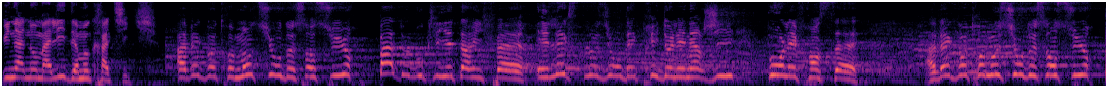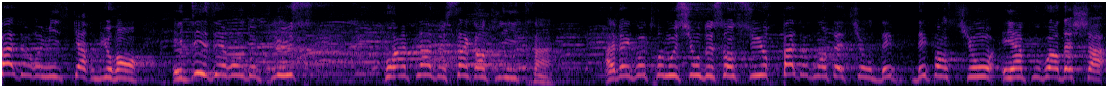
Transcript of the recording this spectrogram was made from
une anomalie démocratique. Avec votre motion de censure, pas de bouclier tarifaire et l'explosion des prix de l'énergie pour les Français. Avec votre motion de censure, pas de remise carburant et 10 euros de plus pour un plein de 50 litres. Avec votre motion de censure, pas d'augmentation des pensions et un pouvoir d'achat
